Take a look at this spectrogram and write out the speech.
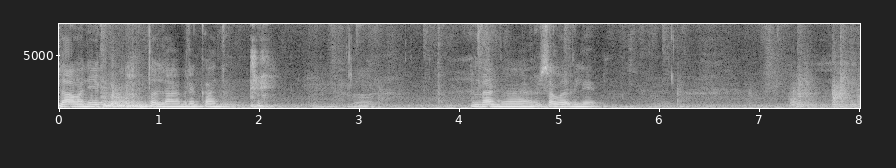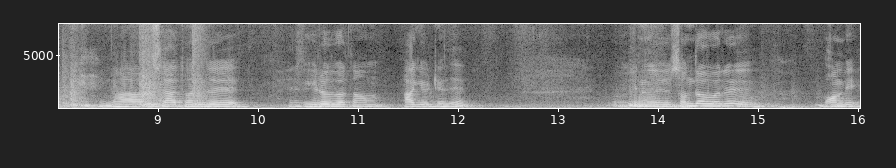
அஸ்லாம் வலைக்கம் வரமத்துல்லா வரகாத் நம்ம அந்த சகோதரிகளே நான் இஸ்லாத் வந்து எனக்கு இருபது வருடம் ஆகிவிட்டது. எனக்கு சொந்த ஊர் பாம்பே.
